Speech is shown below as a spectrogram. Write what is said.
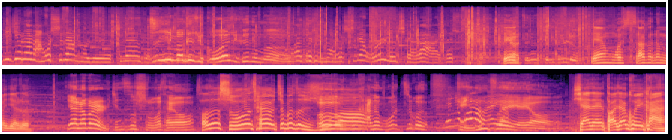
你九点半，我十点过就十点过。鸡嘛，跟睡过去去的嘛。我再说嘛，我十点过儿就去了，再说。对，整整点儿了。对，我啥口都没见了。耶，老板儿，尽是蔬菜哦。啥子蔬菜哦？这不是肉啊！我看到我这个菌子，哎呀。现在大家可以看，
